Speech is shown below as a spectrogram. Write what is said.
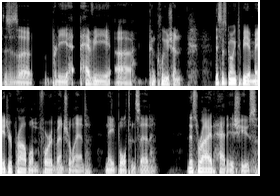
This is a pretty he- heavy uh, conclusion. This is going to be a major problem for Adventureland, Nate Boulton said. This ride had issues.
